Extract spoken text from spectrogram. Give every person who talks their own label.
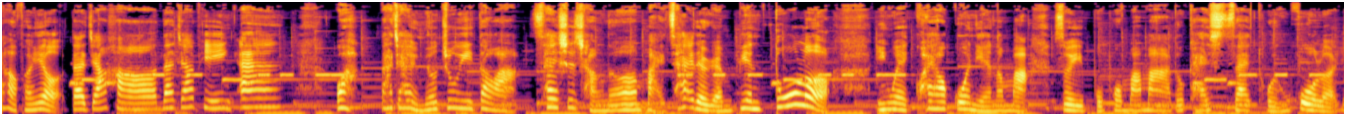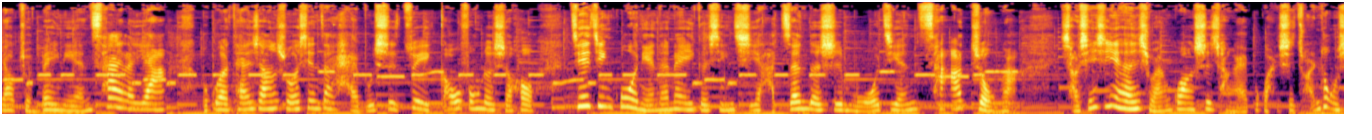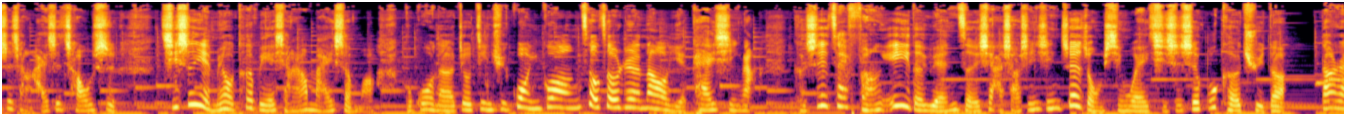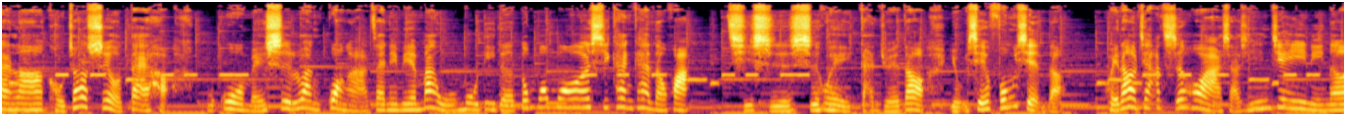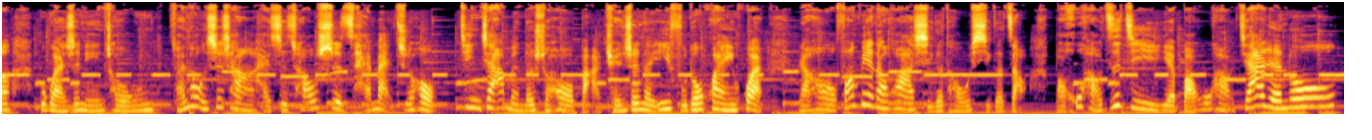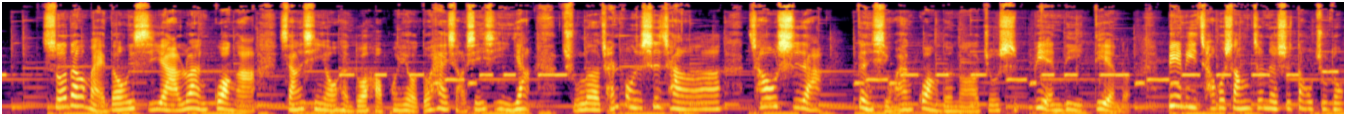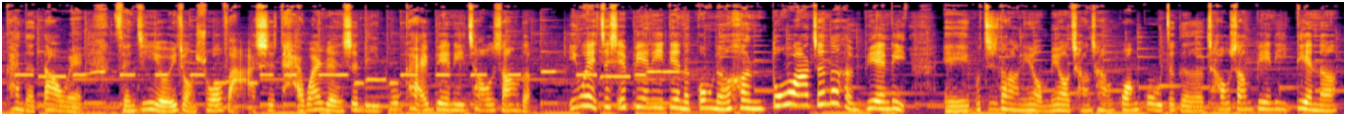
Speaker 1: 好朋友，大家好，大家平安。哇，大家有没有注意到啊？菜市场呢，买菜的人变多了。因为快要过年了嘛，所以婆婆妈妈都开始在囤货了，要准备年菜了呀。不过摊商说，现在还不是最高峰的时候，接近过年的那一个星期啊，真的是摩肩擦踵啊。小星星也很喜欢逛市场哎，不管是传统市场还是超市，其实也没有特别想要买什么，不过呢，就进去逛一逛，凑凑热闹也开心啦。可是，在防疫的原则下，小星星这种行为其实是不可取的。当然啦，口罩是有戴好，不过没事乱逛啊，在那边漫无目的的东摸摸西看看的话，其实是会感觉到有一些风险的。回到家之后啊，小星星建议您呢，不管是您从传统市场还是超市采买之后，进家门的时候把全身的衣服都换一换，然后方便的话洗个头、洗个澡，保护好自己，也保护好家人喽。说到买东西呀、乱逛啊，相信有很多好朋友都和小星星一样，除了传统市场啊、超市啊。更喜欢逛的呢，就是便利店了。便利超商真的是到处都看得到诶。曾经有一种说法是，台湾人是离不开便利超商的，因为这些便利店的功能很多啊，真的很便利。诶，不知道你有没有常常光顾这个超商便利店呢？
